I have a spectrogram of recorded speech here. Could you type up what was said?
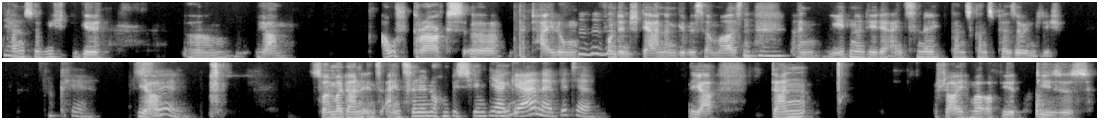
Ja. Ganz eine wichtige ähm, ja, Auftragserteilung äh, von den Sternen gewissermaßen mhm. an jeden und jede Einzelne ganz, ganz persönlich. Okay. Ja. Schön. Sollen wir dann ins Einzelne noch ein bisschen gehen? Ja, gerne, bitte. Ja, dann schaue ich mal, ob wir dieses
